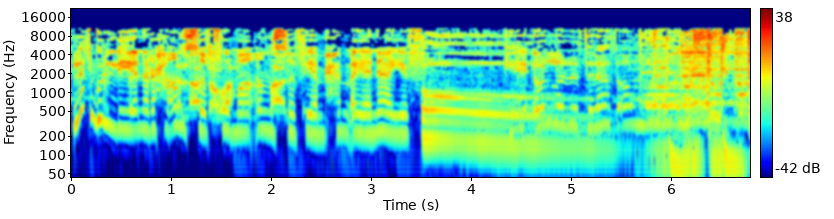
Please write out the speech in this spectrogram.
لا تقول لي أنا راح أنصف وما أنصف يا محمد يا نايف. أوه. كي- والله لا ثلاثة الله.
